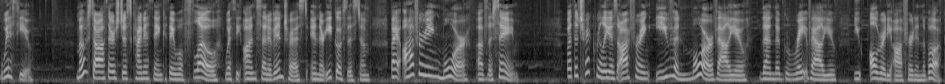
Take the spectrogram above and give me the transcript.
with you. Most authors just kind of think they will flow with the onset of interest in their ecosystem by offering more of the same. But the trick really is offering even more value than the great value you already offered in the book.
